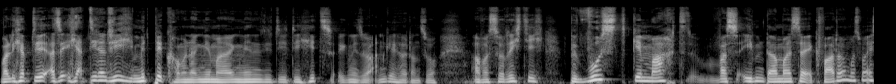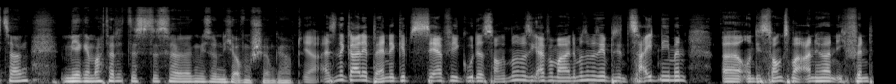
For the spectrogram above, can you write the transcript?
Weil ich habe die, also ich habe die natürlich mitbekommen, irgendwie mal irgendwie die, die, Hits irgendwie so angehört und so. Aber so richtig bewusst gemacht, was eben damals der Äquator, muss man echt sagen, mir gemacht hat, das, das irgendwie so nicht auf dem Schirm gehabt. Ja, also eine geile Band, da gibt es sehr viel gute Songs. Muss man sich einfach mal, da muss man sich ein bisschen Zeit nehmen äh, und die Songs mal anhören. Ich finde,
